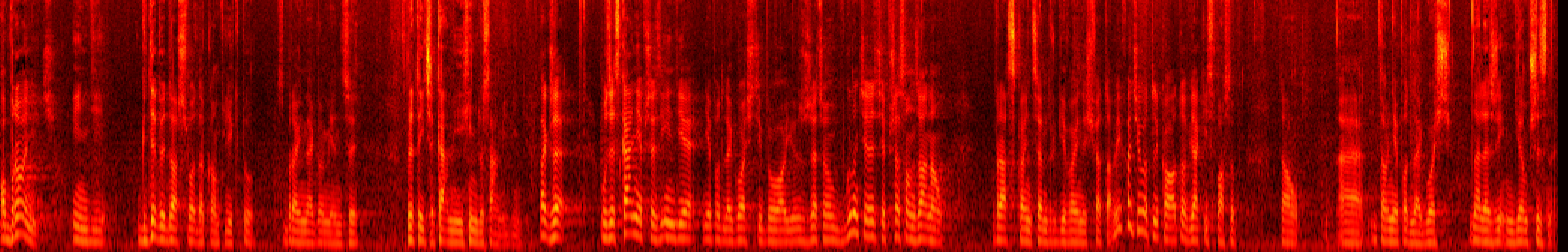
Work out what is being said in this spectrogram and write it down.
obronić Indii, gdyby doszło do konfliktu zbrojnego między Brytyjczykami i Hindusami w Indiach. Także uzyskanie przez Indię niepodległości było już rzeczą w gruncie rzeczy przesądzoną wraz z końcem II wojny światowej. Chodziło tylko o to, w jaki sposób tą, e, tą niepodległość należy Indiom przyznać.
